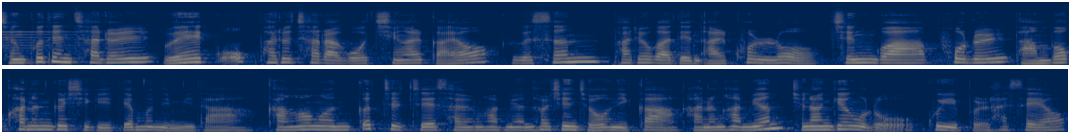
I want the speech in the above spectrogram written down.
정포된 차를 왜 꼭 발효차라고 칭할까요? 그것은 발효가 된 알코올로 증과 포를 반복하는 것이기 때문입니다. 강황은 껍질째 사용하면 훨씬 좋으니까 가능하면 친환경으로 구입을 하세요.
